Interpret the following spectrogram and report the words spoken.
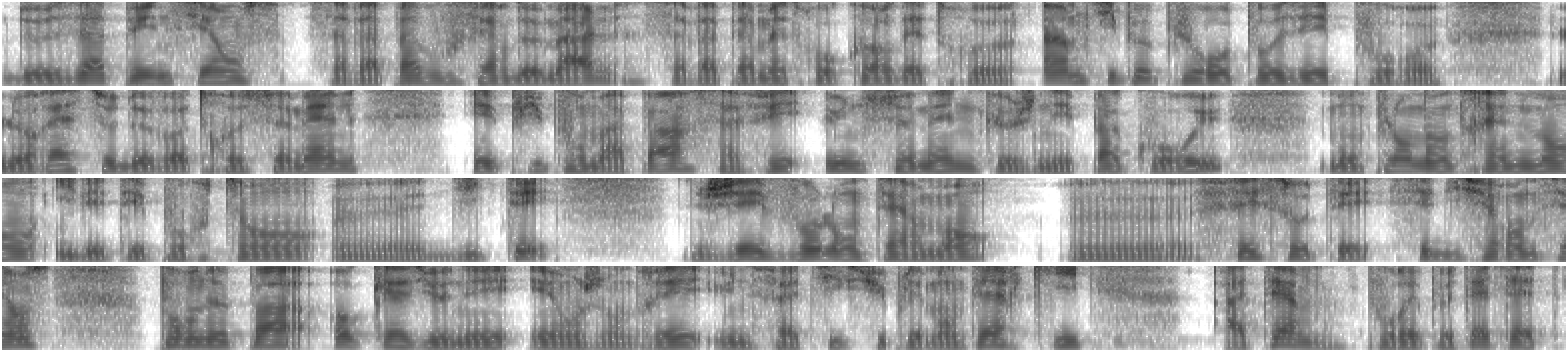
de zapper une séance, ça va pas vous faire de mal, ça va permettre au corps d'être un petit peu plus reposé pour euh, le reste de votre semaine. Et puis pour ma part, ça fait une semaine que je n'ai pas couru. Mon plan d'entraînement, il était pourtant euh, dicté. J'ai volontairement euh, fait sauter ces différentes séances pour ne pas occasionner et engendrer une fatigue supplémentaire qui, à terme, pourrait peut-être être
